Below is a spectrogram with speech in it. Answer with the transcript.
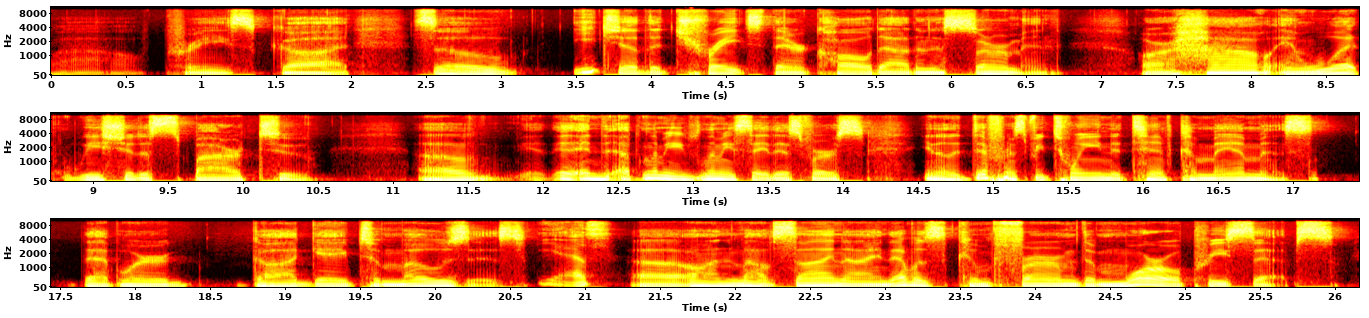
Wow, praise God. So each of the traits that are called out in the sermon are how and what we should aspire to. Uh, and uh, let me let me say this first. You know the difference between the Ten Commandments that were God gave to Moses. Yes. Uh, on Mount Sinai, that was confirmed the moral precepts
